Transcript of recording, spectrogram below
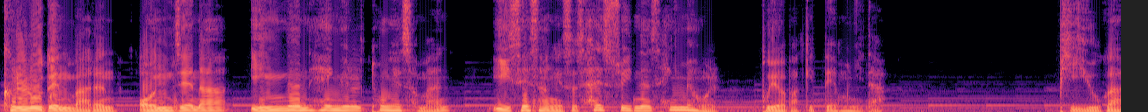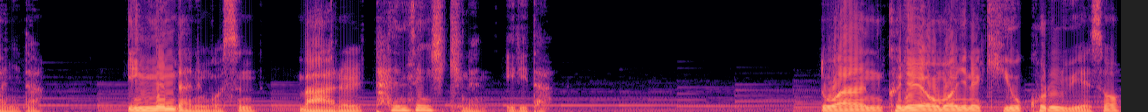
글로 된 말은 언제나 읽는 행위를 통해서만 이 세상에서 살 수 있는 생명을 부여받기 때문이다. 비유가 아니다. 읽는다는 것은 말을 탄생시키는 일이다. 또한 그녀의 어머니는 기요코를 위해서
